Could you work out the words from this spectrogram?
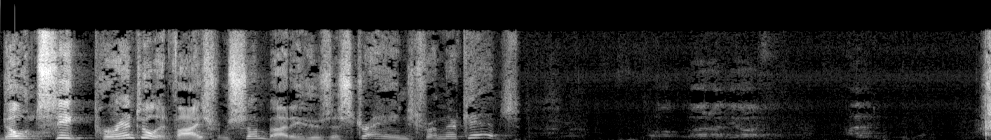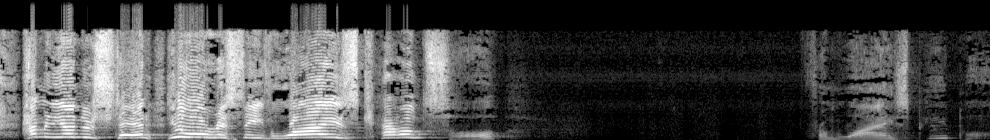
Don't seek parental advice from somebody who's estranged from their kids. How many understand you will receive wise counsel from wise people?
